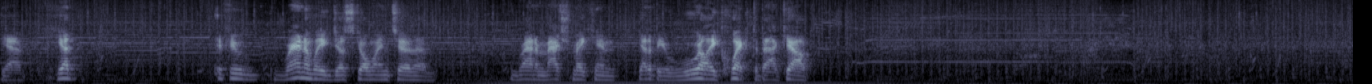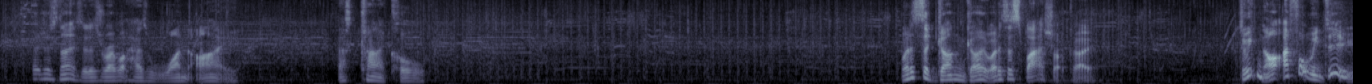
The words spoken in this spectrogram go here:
Yeah. Yeah. If you randomly just go into the random matchmaking, you gotta be really quick to back out. I just noticed that this robot has one eye. That's kind of cool. Where does the gun go? Where does the splash shot go? Do we not? I thought we do.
